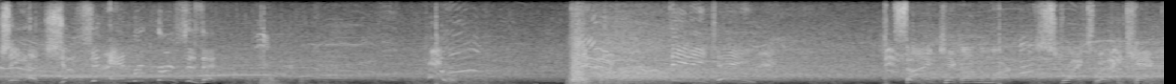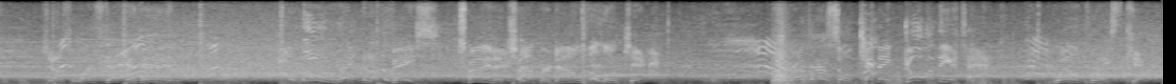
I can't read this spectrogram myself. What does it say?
She adjusts it and reverses it. DDT. Sidekick on the mark. Strikes with a kick. Just one step ahead. Oh, right to the face. Trying to chop her down with a low kick. Reversal. Can they go on the attack? Well-placed kick.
